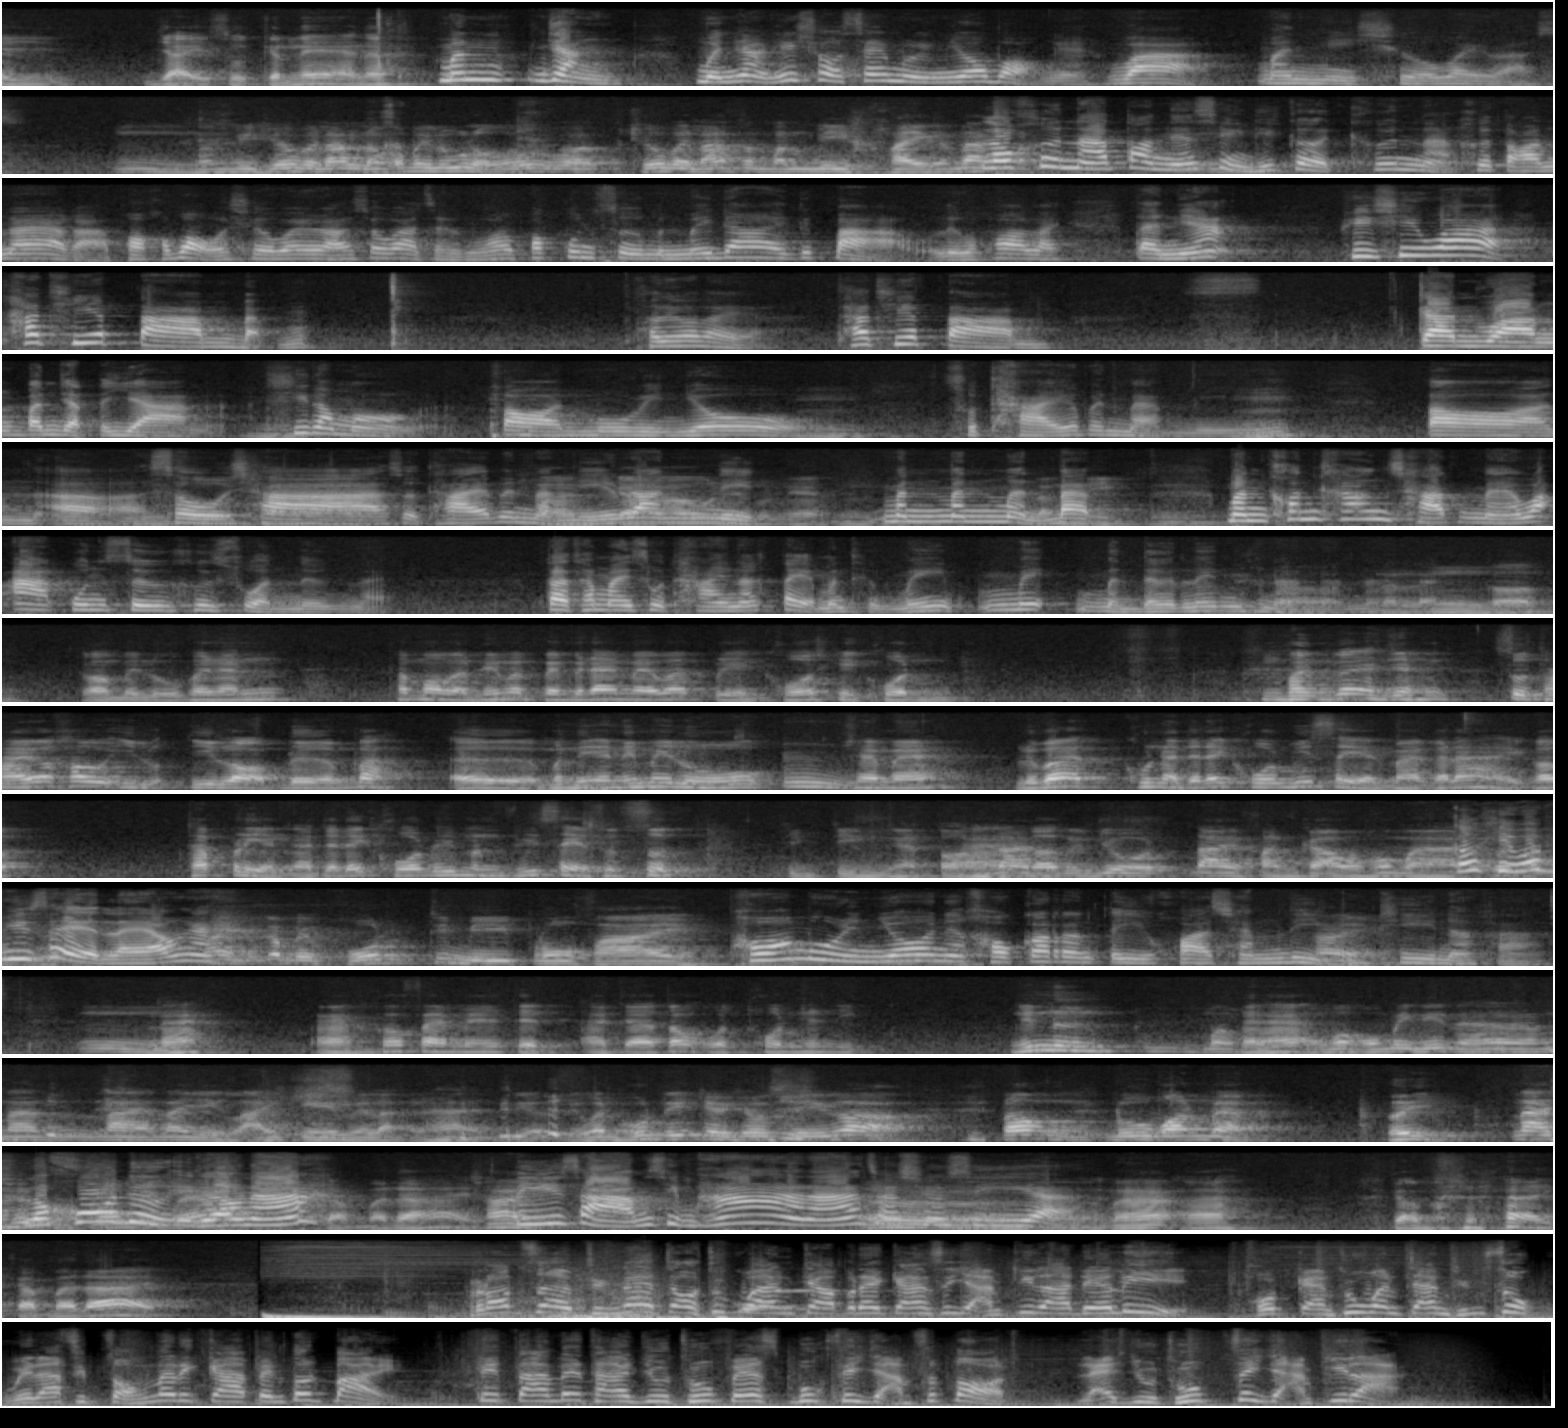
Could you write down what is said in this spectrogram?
ใหญ่สุดกันแน่นะ มันอย่างเหมือนอย่างที่โชเซ่มูรินโญ่บอกไงว่ามันมีเชื้อไวรัส อืมมันมีเชื้อไวรัสเราก็ไม่รู้หรอกว่าเชื้อไวรัสมันมีใครกันบ้างแล้วคือนะตอนนี้สิ่งที่เกิดขึ้นน่ะคือตอนแรกอะพอเขาบอกว่าเชื้อไวรัสก็อาจจะเป็นว่าเพราะกุนซือมันไม่ได้หรือเปล่า หรือว่าเพราะอะไร แต่เนี้ยพี่ชี้ว่าถ้าเทียบตามแบบเขาเรียกว่าอะไรอะถ้าเทียบตามการวางบัญญัติยางอะที่เรามองอะ ตอนมูรินโญ่อืม สุดท้ายก็เป็นแบบนี้ อืมตอนเอ่อโซชา สุดท้ายเป็นแบบนี้ฟารันนเกานิก อะไรพวกเนี้ยอืมมันมันเหมือนแบบ รันนิกอืม มันค่อนข้างชัดแม้ว่าอากุนซื้อคือส่วนหนึ่งแหละ แต่ทำไมสุดท้ายนักเตะมันถึงไม่ไม่เหมือนเดินเล่นขนาดนั้นนะ นั่นแหละอืม ก็ก็ไม่รู้เพราะฉะนั้น ถ้ามองแบบนี้มันเป็นไปได้ไหมว่าเปลี่ยนโค้ชกี่คน มันก็ยังสุดท้ายก็เข้าอีอีหลอบเดิมป่ะเออมันนี้อันนี้ไม่รู้อืม ใช่ไหมหรือว่าคุณอาจจะได้โค้ชพิเศษมาก็ได้ ก็ ถ้าเปลี่ยนอาจจะได้โค้ชที่มันพิเศษสุด จริงๆอะตอนอ่า ได้ก็มูรินโญ่ได้ฟันเกาเข้ามาก็คิดว่าพิเศษแล้วไง ใช่มันก็เป็นโค้ชที่มีโปรไฟล์ เพราะว่ามูรินโญ่เนี่ยเขาการันตีคว้าแชมป์ลีกใช่ ทุกที่นะคะ อืมๆนะอะก็แฟนแมนยูเต็ดอาจจะต้องอดทนกันอีกนิดนึง ผมนะฮะ ผมว่าคงไม่นิดนะน่าน่าน่าอย่างหลายเกมเลยแหละนะฮะเดี๋ยวเดี๋ยววันพุธนี้เจอเชลซีก็ต้องดูบอลแบบเฮ้ยน่าเชื่อแล้วคู่ดึกอีกแล้วนะ กลับมาได้ ใช่ตีสามสิบห้านะเจอเชลซีอะ นะฮะ อะกลับมาได้กลับมาได้ รับเสิร์ฟถึงหน้าจอทุกวันกับรายการสยามกีฬาเดลี่ พบกันทุกวันจันทร์ถึงศุกร์เวลา 12 นาฬิกาเป็นต้นไป ติดตามได้ทาง YouTube Facebook สยามสปอร์ต และ YouTube สยามกีฬา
